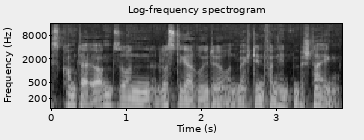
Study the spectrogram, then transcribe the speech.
es kommt da irgend so ein lustiger Rüde und möchte ihn von hinten besteigen.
